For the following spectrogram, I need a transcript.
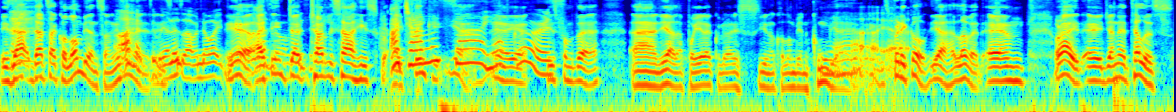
said, she said, right? Is that that's a Colombian song, isn't Ah, it? to be It's- honest, I have no idea. Yeah, I think Charlie Zaa, he's. Ah, I think Charlie he- Zaa, yeah, of course. He's from there, and yeah, La Pollera Colorada is you know Colombian cumbia. Yeah, it's yeah. pretty cool. Yeah, I love it. Um, all right, uh, Janet, tell us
